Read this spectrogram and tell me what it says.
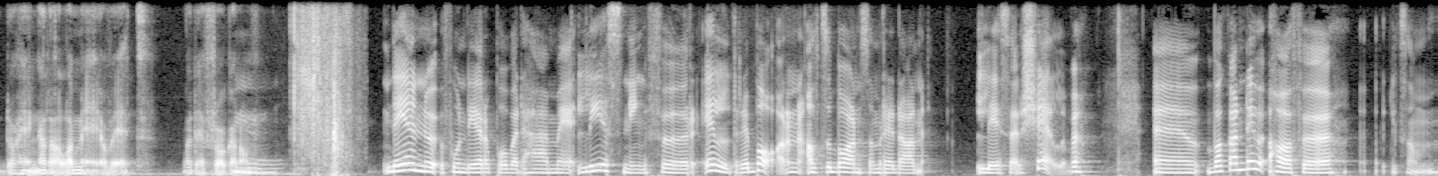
då hänger alla med och vet vad det är frågan om. Mm. Det jag ännu funderar på var det här med läsning för äldre barn, alltså barn som redan läser själv. Eh, vad kan det ha för, liksom,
